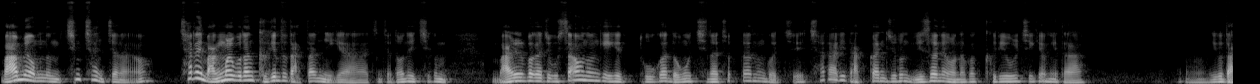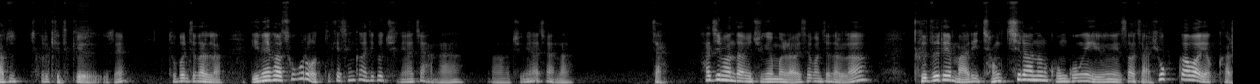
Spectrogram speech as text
마음에 없는 칭찬 있잖아요. 차라리 막말보다는 그게 더 낫다는 얘기야. 진짜 너네 지금 말 가지고 싸우는 게 이게 도가 너무 지나쳤다는 거지. 차라리 낯간지러운 위선의 언어가 그리울 지경이다. 어, 이거 나도 그렇게 느껴요 요새. 두 번째 달라. 니네가 속으로 어떻게 생각하지 그건 중요하지 않아. 어, 중요하지 않아. 자, 하지만 다음에 중요한 말 나와요. 세 번째 달라. 그들의 말이 정치라는 공공의 이용해서 자 효과와 역할,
